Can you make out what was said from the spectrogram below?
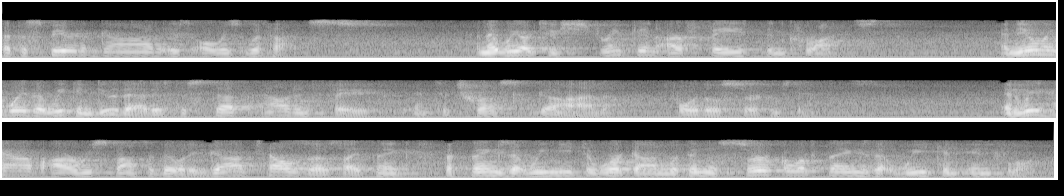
that the Spirit of God is always with us and that we are to strengthen our faith in Christ. And the only way that we can do that is to step out in faith and to trust God for those circumstances. And we have our responsibility. God tells us, I think, the things that we need to work on within the circle of things that we can influence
